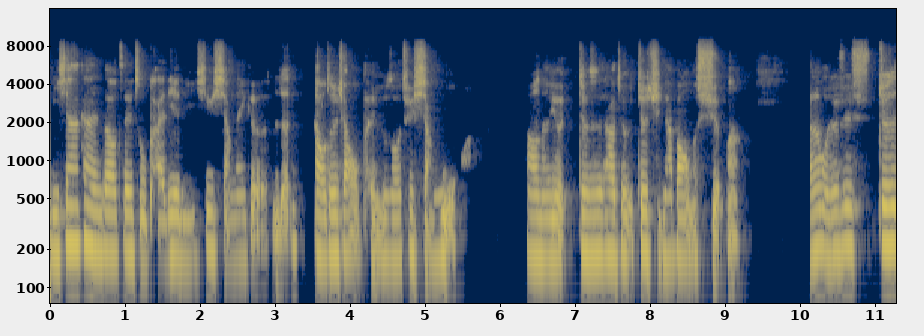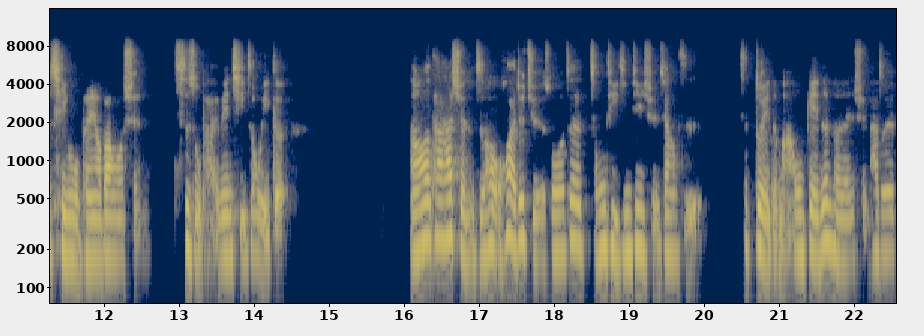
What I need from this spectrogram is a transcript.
你现在看得到这一组排列，你去想那个人，然后我就叫我朋友说去想我，然后呢有就是他就就请他帮我们选嘛，反正我就去就是请我朋友帮我选四组牌里面其中一个，然后他他选了之后，我后来就觉得说这总体经济学这样子是对的嘛，我给任何人选，他都会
